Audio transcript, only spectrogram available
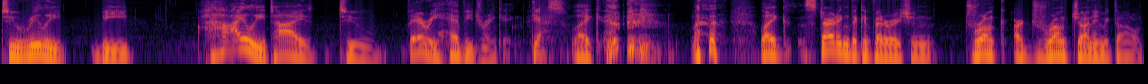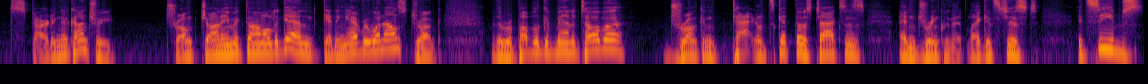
to really be highly tied to very heavy drinking. Yes. Like, like starting the Confederation, drunk are drunk Johnny Macdonald. Starting a country, drunk Johnny Macdonald again, getting everyone else drunk. The Republic of Manitoba, drunken tax. Let's get those taxes and drink with it. Like it's just, it seems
